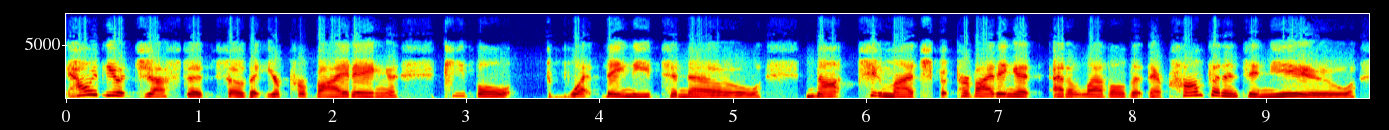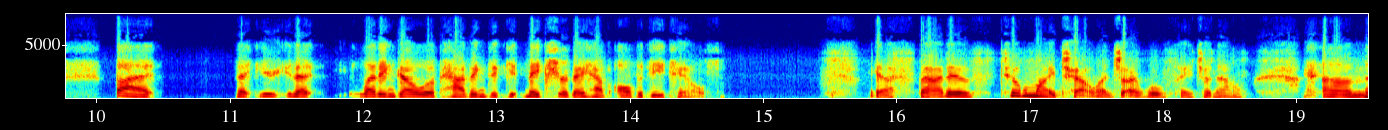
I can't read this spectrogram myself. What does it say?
how have you adjusted so that you're providing people what they need to know, not too much, but providing it at a level that they're confident in you, but that you that letting go of having to get, make sure they have all the details. Yes, that is still my challenge. I will say, Janelle. Um,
